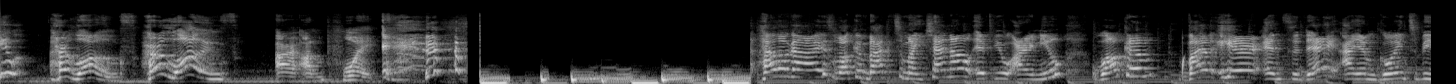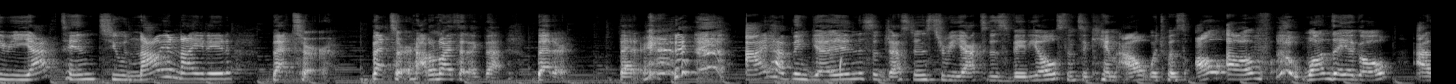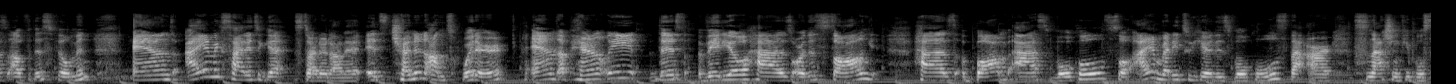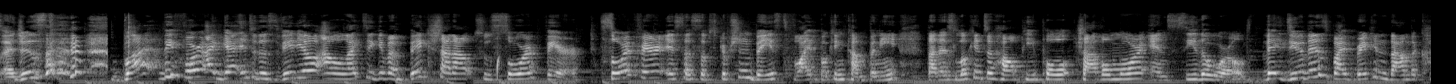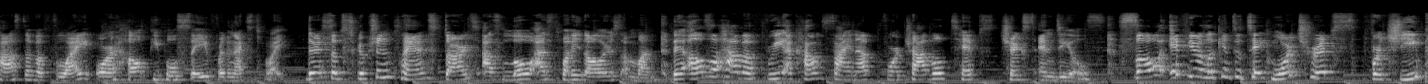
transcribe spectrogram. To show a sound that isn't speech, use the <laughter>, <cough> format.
she, her lungs, her lungs are on point. <laughs> Hello guys, welcome back to my channel. If you are new, welcome. Violet here and today I am going to be reacting to Now United Better. Better. I don't know I said like that. Better. Better. <laughs> I have been getting suggestions to react to this video since it came out, which was all of one day ago as of this filming and I am excited to get started on it. It's trending on Twitter and apparently this video has or this song has bomb ass vocals so I am ready to hear these vocals that are snatching people's edges. <laughs> but before I get into this video I would like to give a big shout out to SoarFare. Soar is a subscription-based flight booking company that is looking to help people travel more and see the world. They do this by breaking down the cost of a flight or help people save for the next flight. Their subscription plan starts as low as $20 a month. They also have a free account sign up for travel tips, tricks, and deals. So if you're looking to take more trips for cheap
